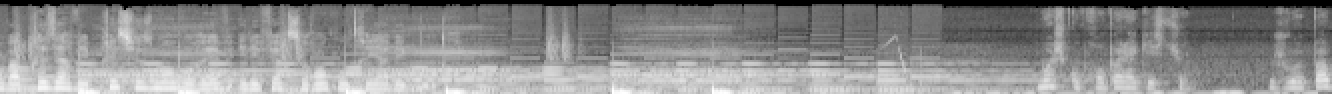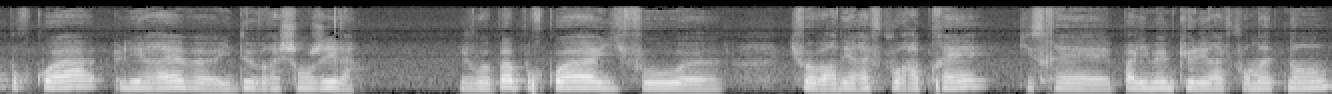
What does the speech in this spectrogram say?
On va préserver précieusement vos rêves et les faire se rencontrer avec d'autres. Moi, je comprends pas la question. Je vois pas pourquoi les rêves, euh, ils devraient changer là. Je vois pas pourquoi il faut, euh, il faut avoir des rêves pour après, qui seraient pas les mêmes que les rêves pour maintenant.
